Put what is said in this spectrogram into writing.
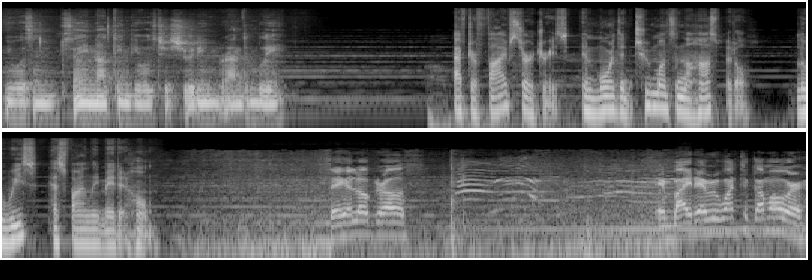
He wasn't saying nothing, he was just shooting randomly. After five surgeries and more than two months in the hospital, Luis has finally made it home. Say hello, girls. Invite everyone to come over.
